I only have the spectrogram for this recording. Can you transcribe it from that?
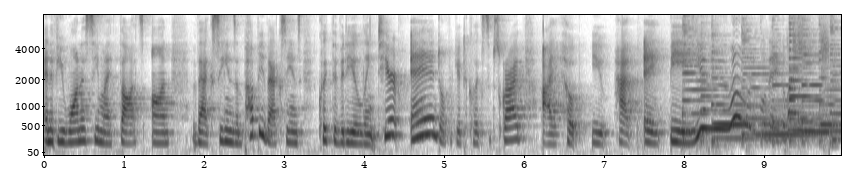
And if you want to see my thoughts on vaccines and puppy vaccines, click the video linked here. And don't forget to click subscribe. I hope you have a beautiful day. Goodbye.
